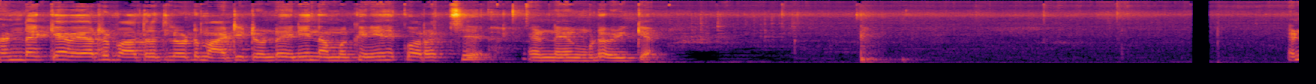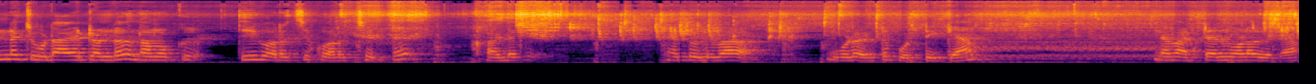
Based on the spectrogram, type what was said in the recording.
വെണ്ടയ്ക്ക വേറൊരു പാത്രത്തിലോട്ട് മാറ്റിയിട്ടുണ്ട്. ഇനി നമുക്കിനി കുറച്ച് എണ്ണയും കൂടെ ഒഴിക്കാം. എണ്ണ ചൂടായിട്ടുണ്ട്. നമുക്ക് തീ കുറച്ച് കുറച്ചിട്ട് കടുക് രണ്ടുളിവ കൂടെ ഇട്ട് പൊട്ടിക്കാം. പിന്നെ വറ്റൽമുളക് ഇടാം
